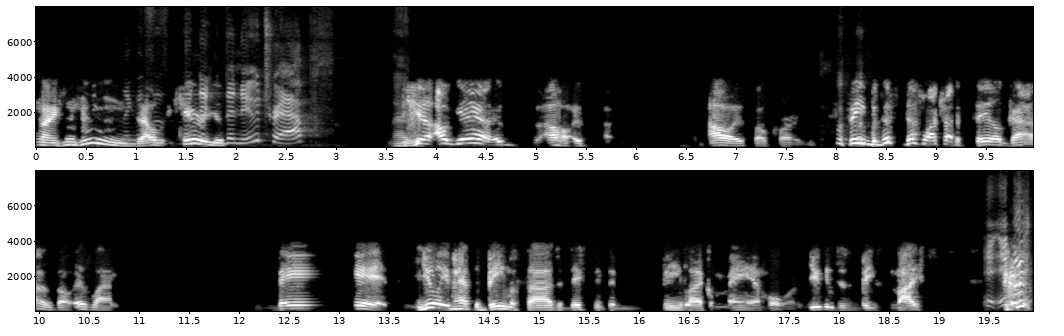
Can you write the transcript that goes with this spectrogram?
I'm like hmm, Like, that was is the- curious. The, new trap. Yeah, oh yeah, it's, oh it's oh it's so crazy. See, but this that's why I try to tell guys though. It's like they you don't even have to be misogynistic to be like a man whore. You can just be nice. It, it might,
